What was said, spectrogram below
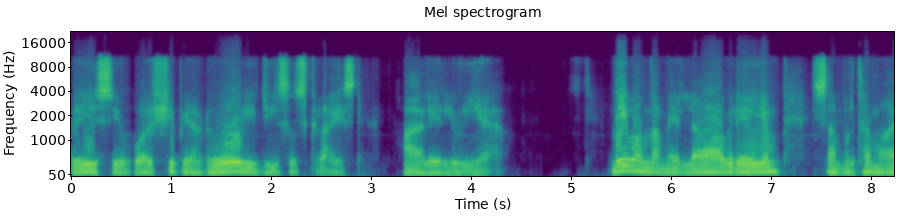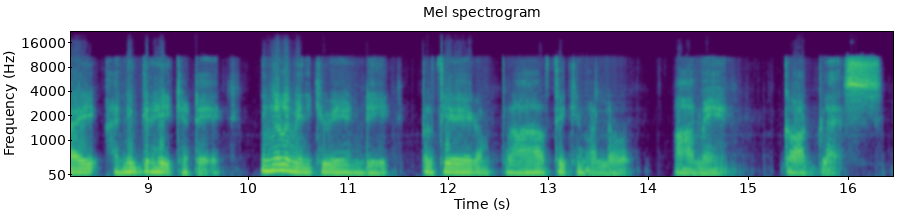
praise you worship you Jesus Christ hallelujah ദൈവം നമ്മെ എല്ലാവരെയും സമൃദ്ധമായി അനുഗ്രഹിക്കട്ടെ. നിങ്ങളും എനിക്ക് വേണ്ടി പ്രത്യേകം പ്രാർത്ഥിക്കുമല്ലോ. ആമേൻ. ഗോഡ് ബ്ലെസ്.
